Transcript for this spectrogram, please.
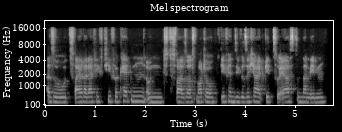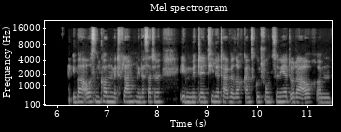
also zwei relativ tiefe Ketten. Und das war so das Motto, defensive Sicherheit geht zuerst und dann eben über Außen kommen mit Flanken. Das hatte eben mit Gentile teilweise auch ganz gut funktioniert. Oder auch ähm,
